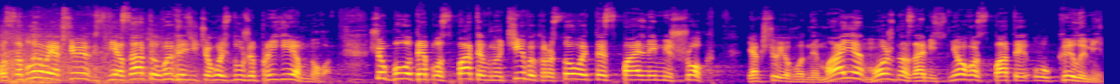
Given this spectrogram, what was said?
Особливо, якщо їх зв'язати у вигляді чогось дуже приємного. Щоб було тепло спати вночі, використовуйте спальний мішок. Якщо його немає, можна замість нього спати у килимі.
